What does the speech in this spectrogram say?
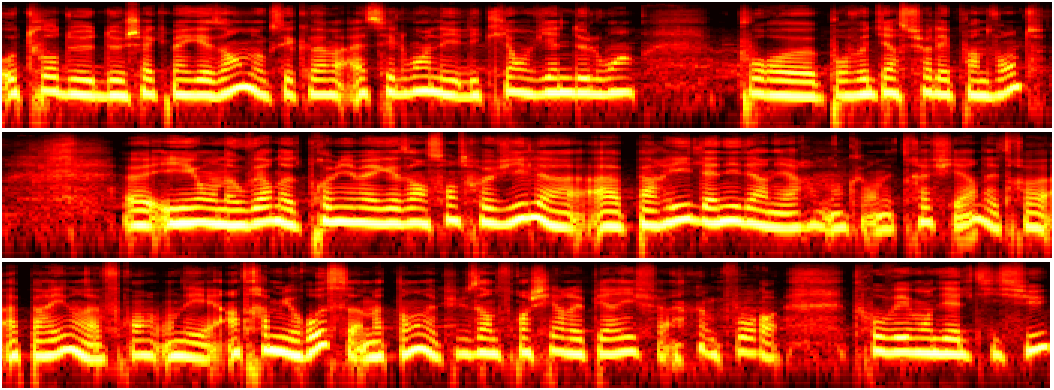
autour de, de, chaque magasin. Donc c'est quand même assez loin. Les, les, clients viennent de loin pour, pour venir sur les points de vente. Euh, et on a ouvert notre premier magasin centre-ville à Paris l'année dernière. Donc on est très fiers d'être à Paris. On, est intramuros maintenant, on n'a plus besoin de franchir le périph' pour trouver Mondial Tissu.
